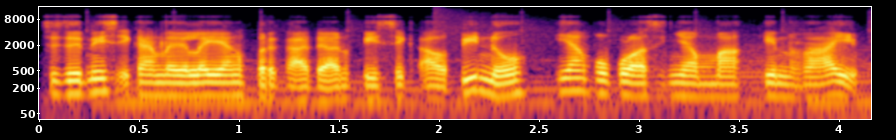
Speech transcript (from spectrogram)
Sejenis ikan lele yang berkeadaan fisik albino yang populasinya makin raib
